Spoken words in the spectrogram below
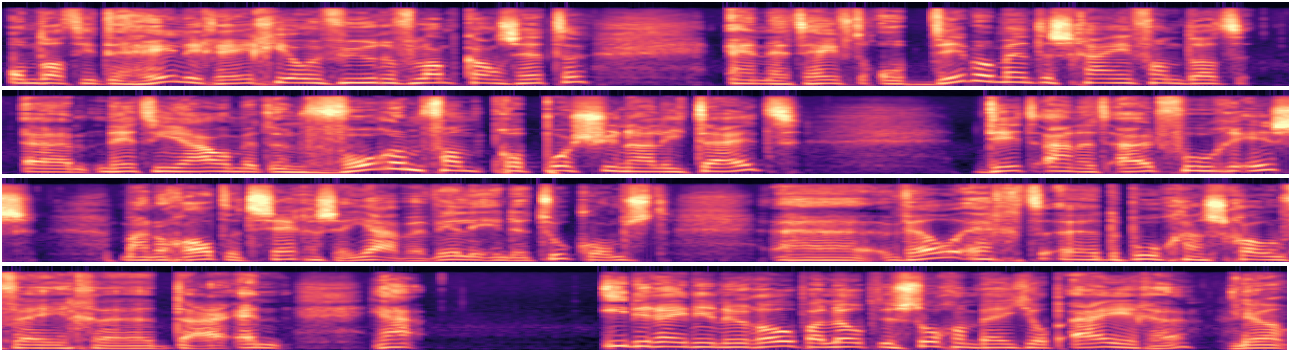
omdat hij de hele regio in vuur en vlam kan zetten. En het heeft op dit moment de schijn van dat uh, Netanyahu met een vorm van proportionaliteit dit aan het uitvoeren is. Maar nog altijd zeggen ze: ja, we willen in de toekomst uh, wel echt uh, de boel gaan schoonvegen daar. En ja. Iedereen in Europa loopt dus toch een beetje op eigen. Ja.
